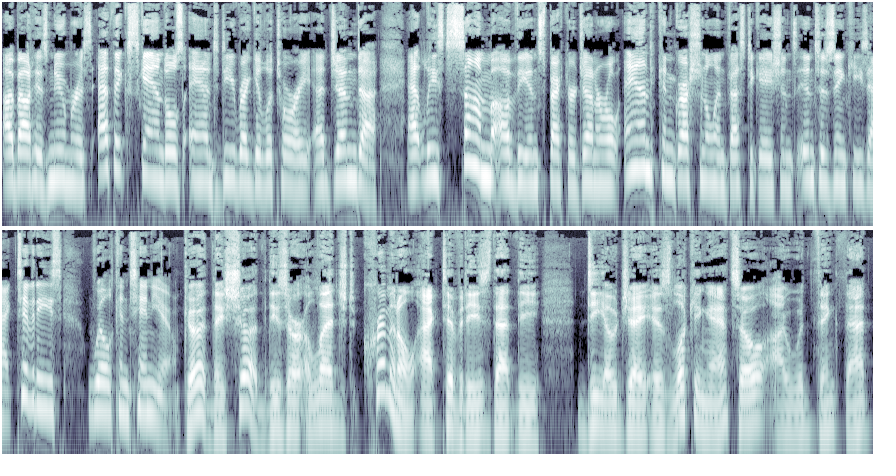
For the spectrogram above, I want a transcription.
about his numerous ethics scandals and deregulatory agenda. At least some of the Inspector General and congressional investigations into Zinke's activities will continue. Good, they should. These are alleged criminal activities that the DOJ is looking at, so I would think that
